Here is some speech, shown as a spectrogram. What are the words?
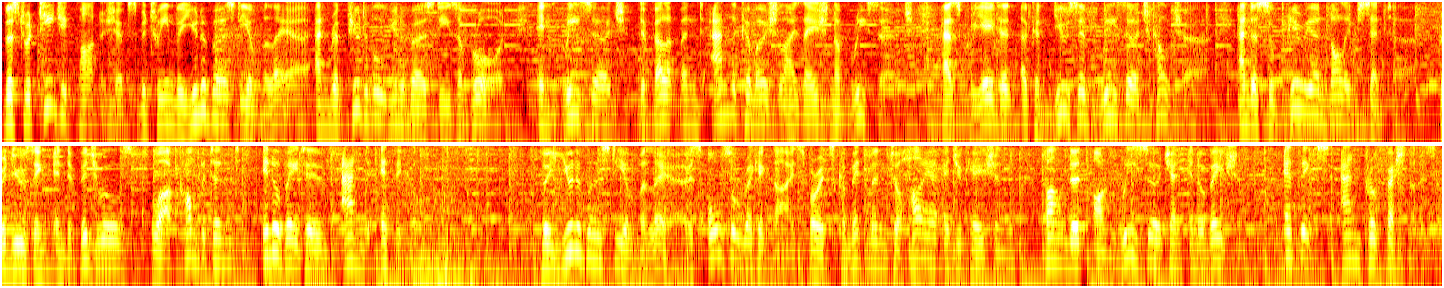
The strategic partnerships between the University of Malaya and reputable universities abroad in research, development and the commercialization of research has created a conducive research culture and a superior knowledge center, producing individuals who are competent, innovative and ethical. The University of Malaya is also recognized for its commitment to higher education founded on research and innovation, ethics and professionalism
